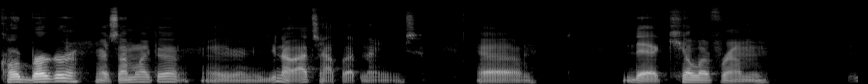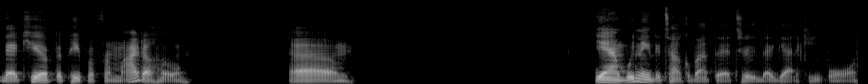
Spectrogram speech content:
Kohlberger or something like that. Uh, you know, I chop up names. Um, the killer from that killed the people from Idaho. Um, yeah, we need to talk about that too. They got to keep warm.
